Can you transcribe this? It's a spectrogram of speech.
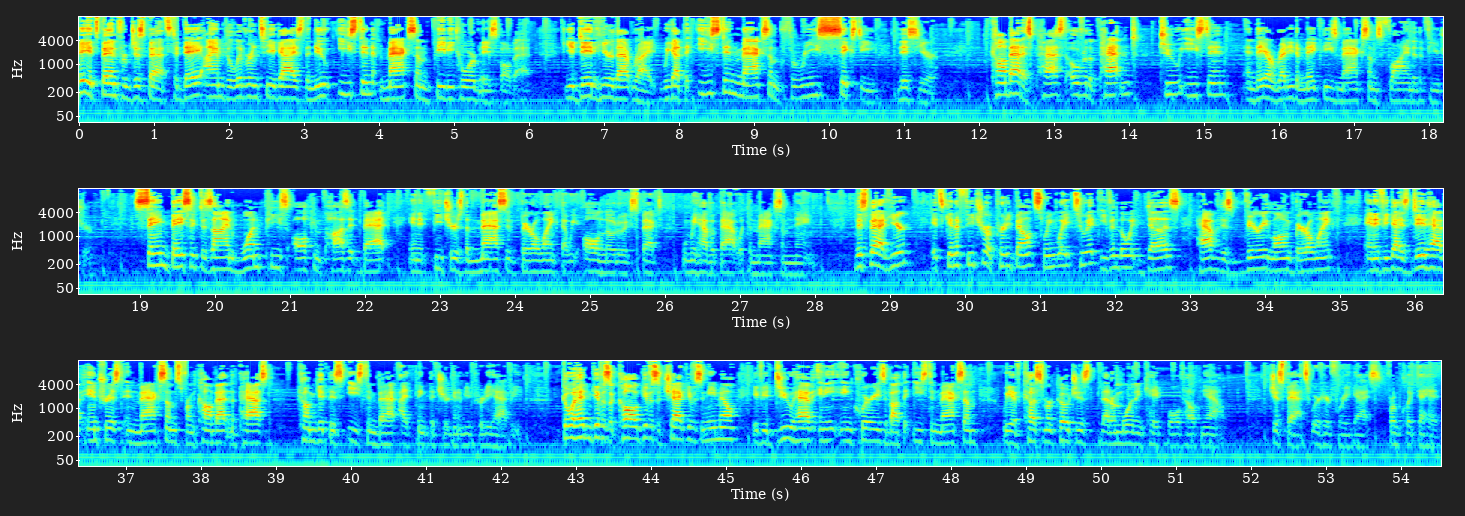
Hey, it's Ben from Just Bats. Today I am delivering to you guys the new Easton MAXUM BB Core baseball bat. You did hear that right. We got the Easton MAXUM 360 this year. Combat has passed over the patent to Easton and they are ready to make these MAXUMs fly into the future. Same basic design, one piece all composite bat, and it features the massive barrel length that we all know to expect when we have a bat with the MAXUM name. This bat here it's going to feature a pretty balanced swing weight to it, even though it does have this very long barrel length. And if you guys did have interest in MAXUMs from combat in the past, come get this Easton bat. I think that you're going to be pretty happy. Go ahead and give us a call, give us a chat, give us an email. If you do have any inquiries about the Easton MAXUM, we have customer coaches that are more than capable of helping you out. Just Bats, we're here for you guys from Click to Hit.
